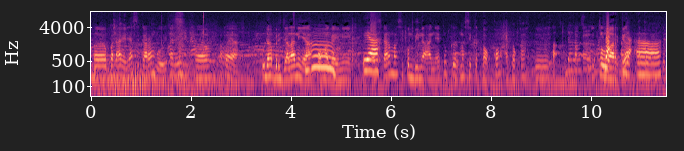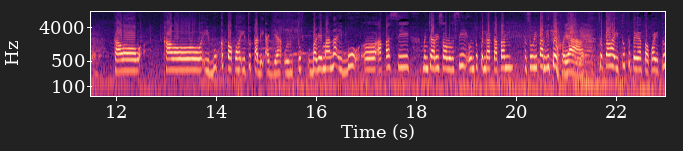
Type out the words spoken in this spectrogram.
eh, pada akhirnya sekarang Bu, kan ini eh, apa ya? Udah berjalan nih ya Pohaga ini. Iya. Nah, sekarang masih pembinaannya itu ke masih ke tokoh ataukah ke langsung ke ke keluarga Enggak, atau enggak, gimana? kalau kalau ibu ke tokoh itu tadi aja untuk bagaimana ibu eh, apa sih mencari solusi untuk pendekatan kesulitan itu ya. Setelah itu ketika tokoh itu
